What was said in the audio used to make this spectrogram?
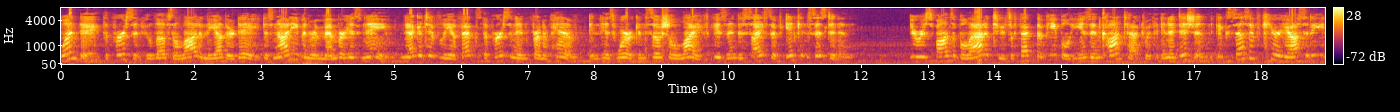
one day, the person who loves a lot and the other day does not even remember his name, negatively affects the person in front of him, in his work and social life, his indecisive, inconsistent and irresponsible attitudes affect the people he is in contact with. In addition, excessive curiosity,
